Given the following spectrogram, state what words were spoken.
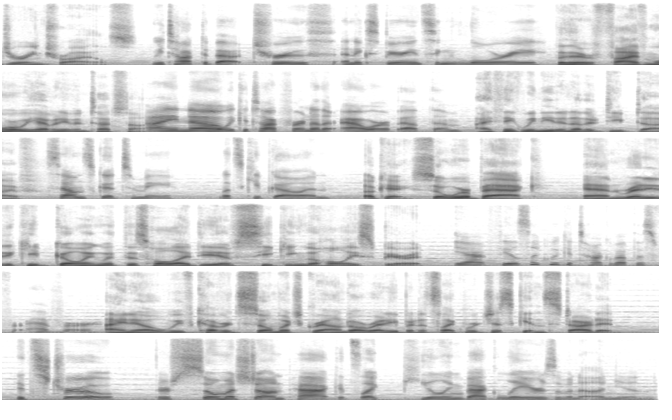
during trials. We talked about truth and experiencing glory. But there are five more we haven't even touched on. I know, we could talk for another hour about them. I think we need another deep dive. Sounds good to me. Let's keep going. Okay, so we're back and ready to keep going with this whole idea of seeking the Holy Spirit. Yeah, it feels like we could talk about this forever. I know, we've covered so much ground already, but it's like we're just getting started. It's true. There's so much to unpack. It's like peeling back layers of an onion.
